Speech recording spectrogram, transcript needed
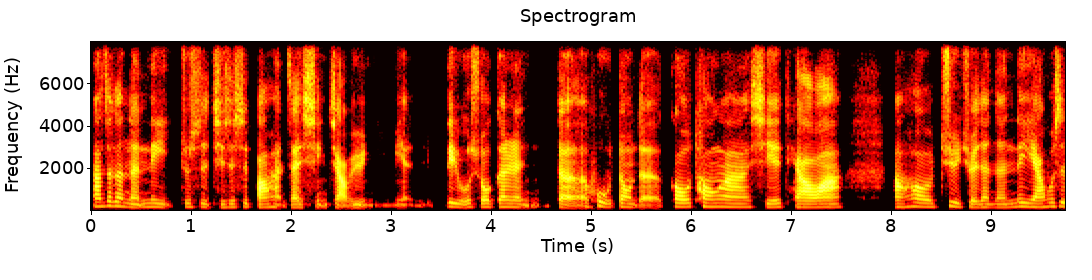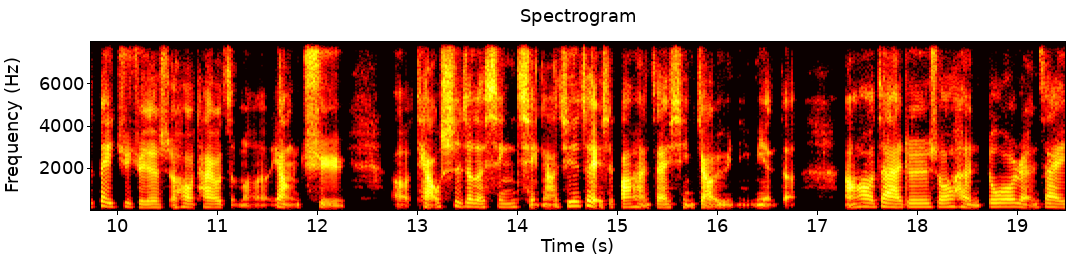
那这个能力就是其实是包含在性教育里面，例如说跟人的互动的沟通啊、协调啊，然后拒绝的能力啊，或是被拒绝的时候，他又怎么样去呃调试这个心情啊？其实这也是包含在性教育里面的。然后再来就是说，很多人在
